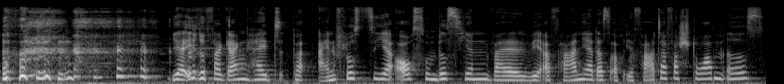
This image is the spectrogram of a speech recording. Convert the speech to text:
ja, ihre Vergangenheit beeinflusst sie ja auch so ein bisschen, weil wir erfahren ja, dass auch ihr Vater verstorben ist.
